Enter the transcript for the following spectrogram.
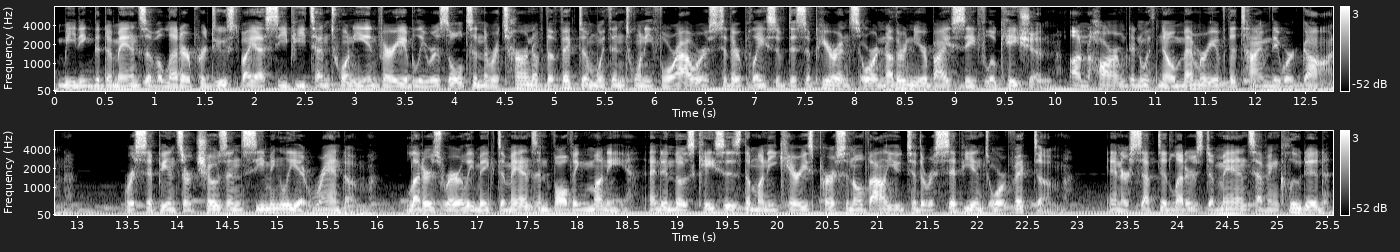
Meeting the demands of a letter produced by SCP-1020 invariably results in the return of the victim within 24 hours to their place of disappearance or another nearby safe location, unharmed and with no memory of the time they were gone. Recipients are chosen seemingly at random, Letters rarely make demands involving money, and in those cases the money carries personal value to the recipient or victim. Intercepted letters' demands have included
